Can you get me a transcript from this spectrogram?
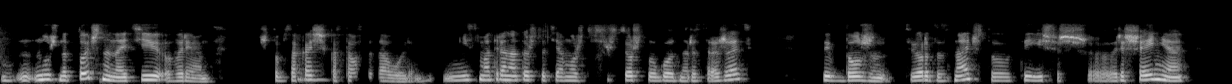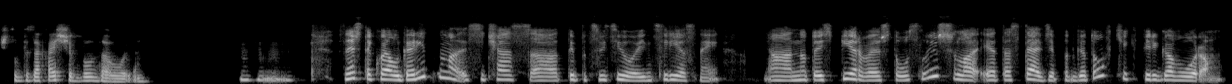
нужно точно найти вариант, чтобы заказчик остался доволен. Несмотря на то, что тебя может все что угодно раздражать, ты должен твердо знать, что ты ищешь э, решение, чтобы заказчик был доволен. Знаешь, такой алгоритм сейчас а, ты подсветила интересный. А, ну, то есть первое, что услышала, это стадия подготовки к переговорам.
